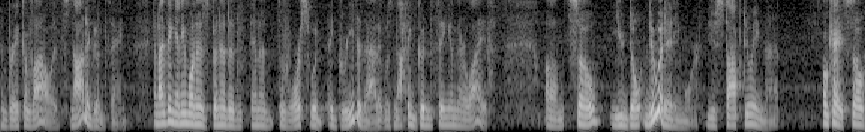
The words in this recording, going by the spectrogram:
and break a vow. It's not a good thing. And I think anyone who's been in a, divorce would agree to that. It was not a good thing in their life. Um, so you don't do it anymore. You stop doing that. Okay, so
